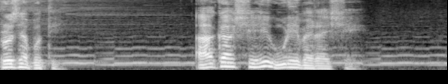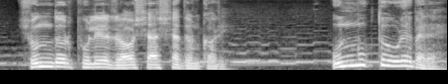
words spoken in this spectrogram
প্রজাপতি, আকাশে উড়ে বেড়ায় সে। সুন্দর ফুলের রস আস্বাদন করে। উন্মুক্ত উড়ে বেড়ায়,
